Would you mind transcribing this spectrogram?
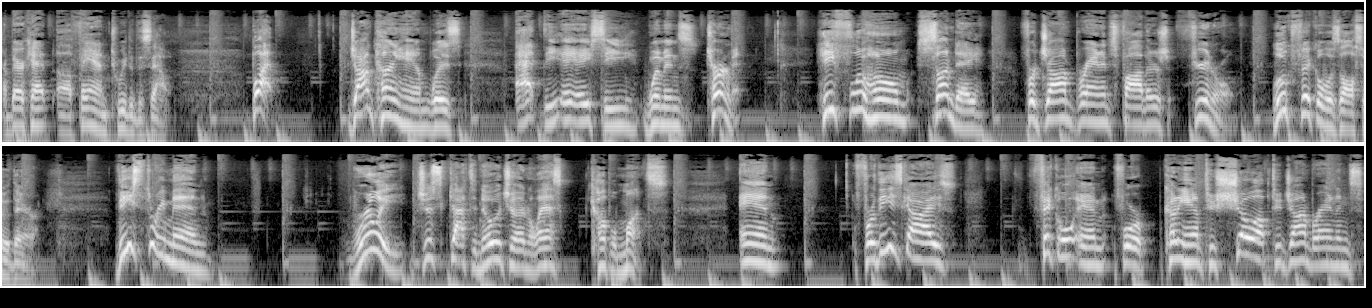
A Bearcat uh, fan tweeted this out. But John Cunningham was at the AAC women's tournament. He flew home Sunday for John Brannen's father's funeral. Luke Fickell was also there. These three men really just got to know each other in the last couple months. And for these guys Fickell and for Cunningham to show up to John Brannen's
